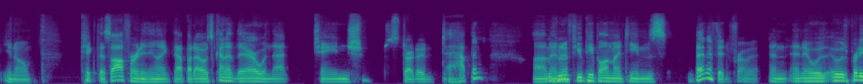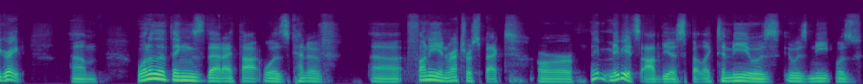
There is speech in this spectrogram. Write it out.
you know kick this off or anything like that but i was kind of there when that change started to happen. Um, mm-hmm. And a mm-hmm. few people on my teams benefited from it, and and it was it was pretty great. Um, one of the things that I thought was kind of uh, funny in retrospect, or maybe, maybe, it's obvious, but like to me, it was it was neat. Was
